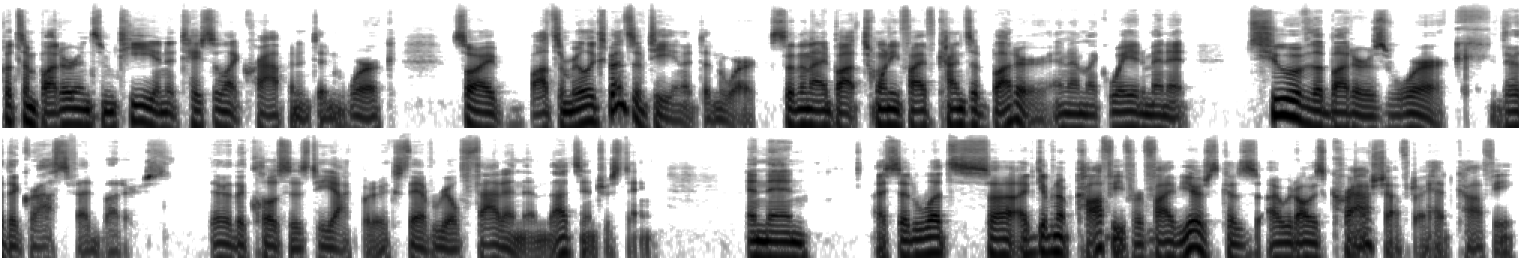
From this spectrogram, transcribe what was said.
put some butter in some tea and it tasted like crap and it didn't work. So I bought some really expensive tea and it didn't work. So then I bought 25 kinds of butter and I'm like, wait a minute, two of the butters work. They're the grass fed butters. They're the closest to yak butter because they have real fat in them. That's interesting. And then I said, let's, uh, I'd given up coffee for five years because I would always crash after I had coffee.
